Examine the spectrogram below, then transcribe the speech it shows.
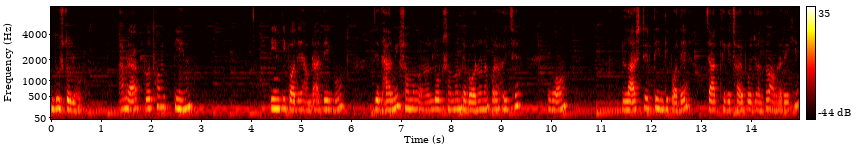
দুষ্ট লোক। আমরা প্রথম তিন, তিনটি পদে আমরা দেখব যে ধার্মিক সম- লোক সম্বন্ধে বর্ণনা করা হয়েছে এবং লাস্টের তিনটি পদে চার থেকে ছয় পর্যন্ত আমরা দেখি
